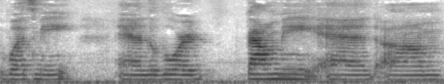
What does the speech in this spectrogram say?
was me, and the Lord found me and um,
